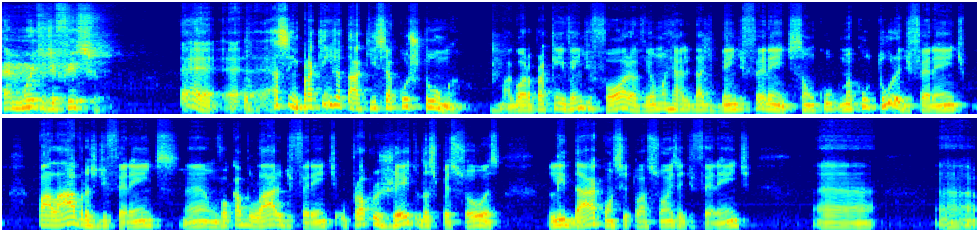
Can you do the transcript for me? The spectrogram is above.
É muito difícil? É, é, é assim, para quem já está aqui se acostuma. Agora, para quem vem de fora, vê uma realidade bem diferente, são uma cultura diferente, palavras diferentes, né, um vocabulário diferente, o próprio jeito das pessoas lidar com as situações é diferente. É, é,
